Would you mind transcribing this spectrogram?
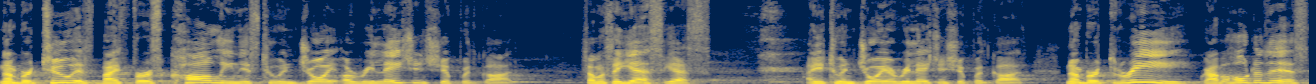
Number two is my first calling is to enjoy a relationship with God. Someone say, yes, yes. I need to enjoy a relationship with God. Number three, grab a hold of this.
